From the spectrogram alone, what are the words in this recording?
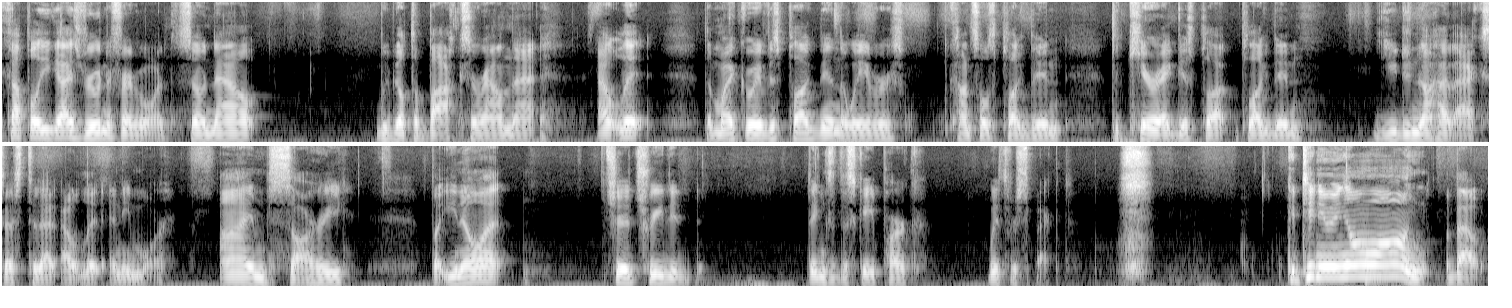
A couple of you guys ruined it for everyone. So now we built a box around that outlet. The microwave is plugged in, the waiver console is plugged in the Keurig is pl- plugged in, you do not have access to that outlet anymore. I'm sorry, but you know what? Should have treated things at the skate park with respect. Continuing along about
